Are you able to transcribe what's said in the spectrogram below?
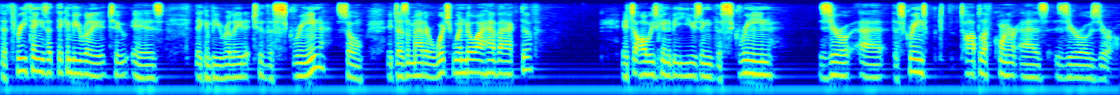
the three things that they can be related to is they can be related to the screen. So it doesn't matter which window I have active. It's always going to be using the screen zero, uh, the screen's top left corner as 0, 0.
